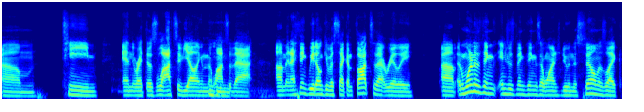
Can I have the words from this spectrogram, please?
um, team, and right there's lots of yelling and mm-hmm. lots of that. Um, and I think we don't give a second thought to that really. Um, and one of the things, interesting things I wanted to do in this film is like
